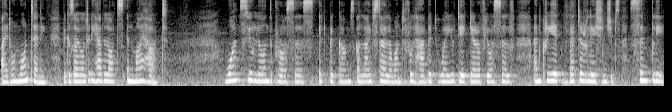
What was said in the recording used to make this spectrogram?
I don't want any because I already have lots in my heart. Once you learn the process, it becomes a lifestyle, a wonderful habit where you take care of yourself and create better relationships simply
